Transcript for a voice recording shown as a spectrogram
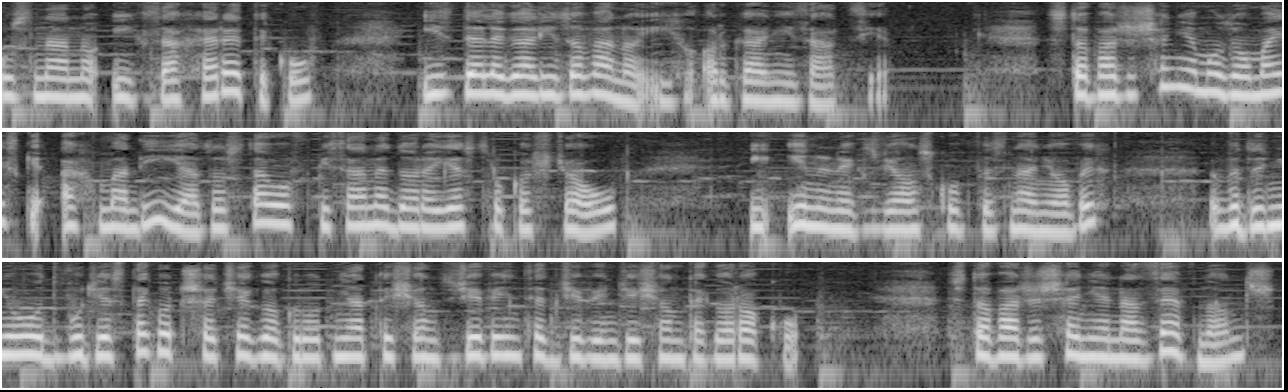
uznano ich za heretyków i zdelegalizowano ich organizację. Stowarzyszenie Muzułmańskie Ahmadiyya zostało wpisane do rejestru kościołów i innych związków wyznaniowych w dniu 23 grudnia 1990 roku. Stowarzyszenie na zewnątrz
